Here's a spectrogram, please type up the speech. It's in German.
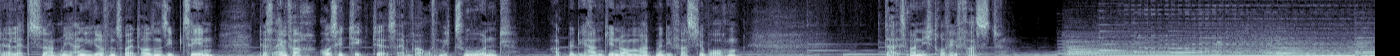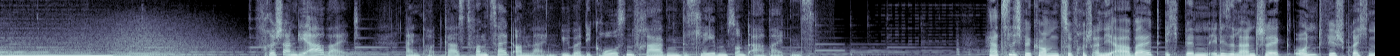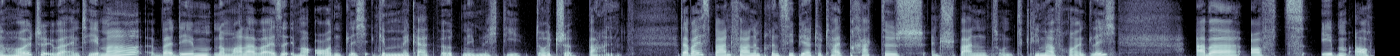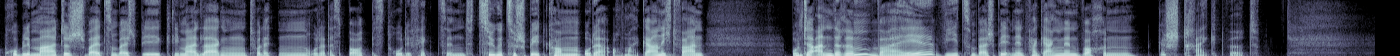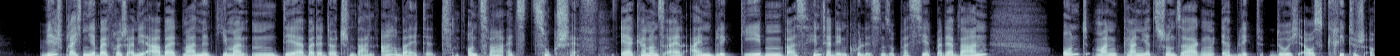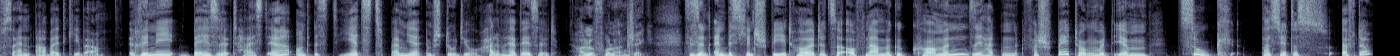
Der letzte hat mich angegriffen 2017. Der ist einfach ausgetickt. Der ist einfach auf mich zu und hat mir die Hand genommen, hat mir die fast gebrochen. Da ist man nicht drauf gefasst. Frisch an die Arbeit. Ein Podcast von Zeit Online über die großen Fragen des Lebens und Arbeitens. Herzlich willkommen zu Frisch an die Arbeit. Ich bin Elise Landschek und wir sprechen heute über ein Thema, bei dem normalerweise immer ordentlich gemeckert wird, nämlich die Deutsche Bahn. Dabei ist Bahnfahren im Prinzip ja total praktisch, entspannt und klimafreundlich, aber oft eben auch problematisch, weil zum Beispiel Klimaanlagen, Toiletten oder das Bordbistro defekt sind, Züge zu spät kommen oder auch mal gar nicht fahren. Unter anderem, weil, wie zum Beispiel in den vergangenen Wochen gestreikt wird. Wir sprechen hier bei Frisch an die Arbeit mal mit jemandem, der bei der Deutschen Bahn arbeitet, und zwar als Zugchef. Er kann uns einen Einblick geben, was hinter den Kulissen so passiert bei der Bahn. Und man kann jetzt schon sagen, er blickt durchaus kritisch auf seinen Arbeitgeber. René Beselt heißt er und ist jetzt bei mir im Studio. Hallo, Herr Beselt. Hallo, Frau Landcheck. Sie sind ein bisschen spät heute zur Aufnahme gekommen. Sie hatten Verspätung mit Ihrem Zug. Passiert es öfter?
